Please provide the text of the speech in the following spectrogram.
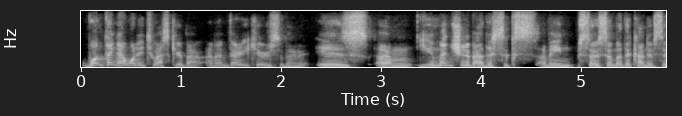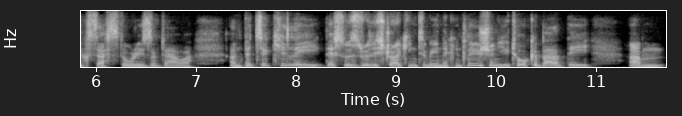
One thing I wanted to ask you about, and I'm very curious about it, is um, you mentioned about the success. I mean, so some of the kind of success stories of Dawa, and particularly this was really striking to me in the conclusion. You talk about the um,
